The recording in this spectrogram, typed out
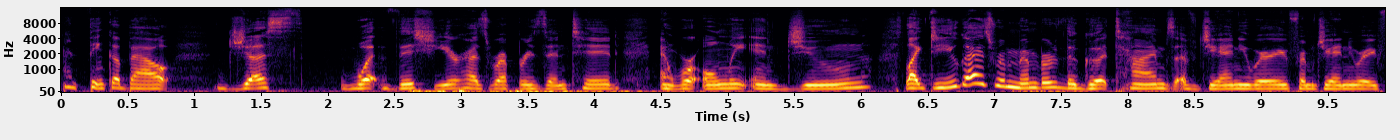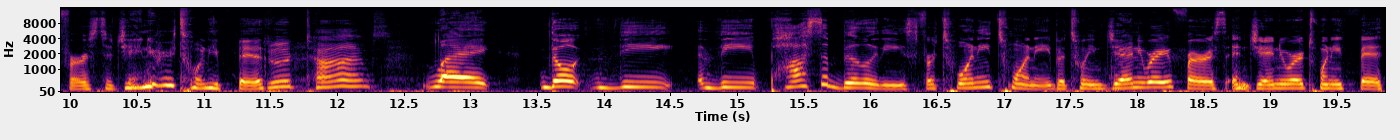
and think about just what this year has represented and we're only in June. Like do you guys remember the good times of January from January 1st to January 25th? Good times. Like though the the possibilities for 2020 between January 1st and January 25th,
